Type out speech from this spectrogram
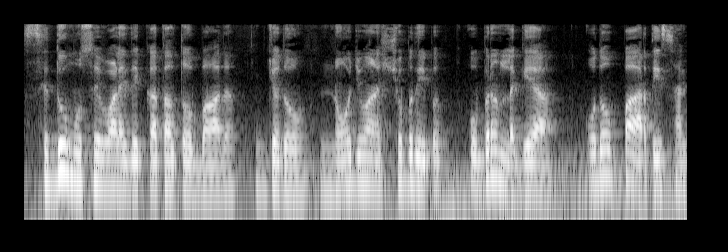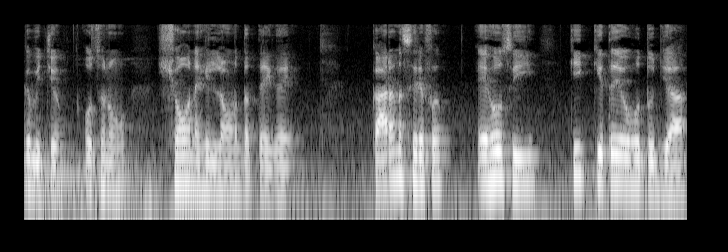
ਸਿੱਧੂ ਮੂਸੇਵਾਲੇ ਦੇ ਕਤਲ ਤੋਂ ਬਾਅਦ ਜਦੋਂ ਨੌਜਵਾਨ ਸ਼ੁਭਦੀਪ ਉਭਰਨ ਲੱਗਿਆ, ਉਦੋਂ ਭਾਰਤੀ ਸੰਘ ਵਿੱਚ ਉਸ ਨੂੰ ਸ਼ੋਅ ਨਹੀਂ ਲਾਉਣ ਦਿੱਤੇ ਗਏ। ਕਾਰਨ ਸਿਰਫ ਇਹੋ ਸੀ ਕਿ ਕਿਤੇ ਉਹ ਦੂਜਾ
